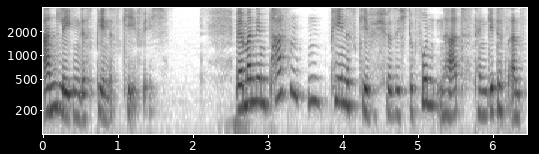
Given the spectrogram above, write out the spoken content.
Anlegen des Peniskäfig. Wenn man den passenden Peniskäfig für sich gefunden hat, dann geht es ans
